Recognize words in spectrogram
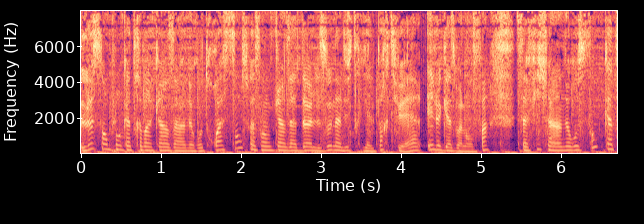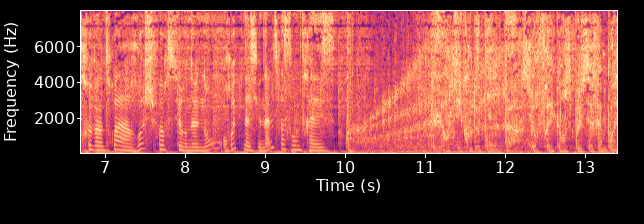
Le samplon 95 à 1,375€ à Dole, zone industrielle portuaire. Et le gasoil enfin s'affiche à 1,183€ à Rochefort-sur-Nenon, route nationale 73. L'anti-coup de pompe sur fréquenceplusfm.com.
